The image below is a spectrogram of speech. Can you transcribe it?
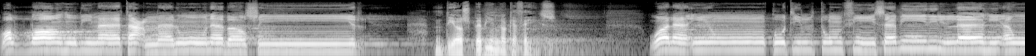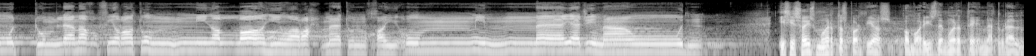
والله بما تعملون بصير Dios ve bien lo que hacéis. ولئن قتلتم في سبيل الله أو متم لمغفرة من الله ورحمة خير مما يجمعون Y si sois muertos por Dios o morís de muerte natural,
